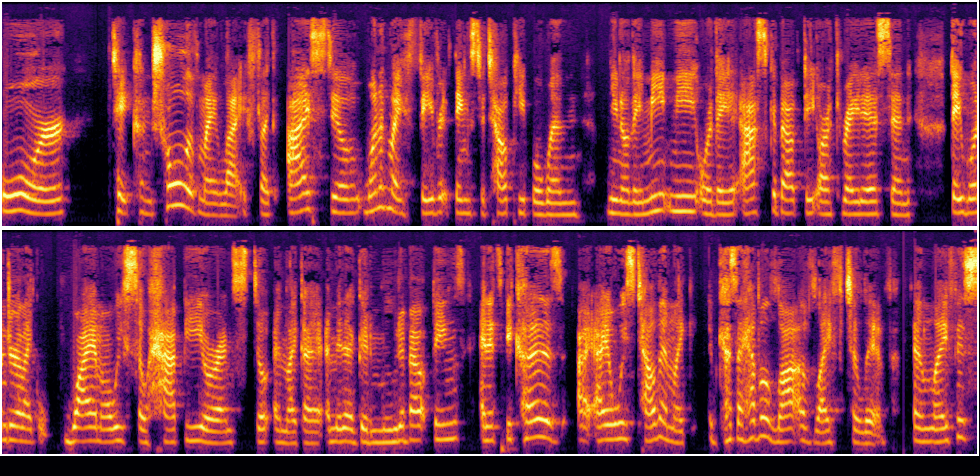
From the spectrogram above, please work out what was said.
or take control of my life. Like i still one of my favorite things to tell people when you know they meet me or they ask about the arthritis and they wonder like why i'm always so happy or i'm still i'm like i am in a good mood about things. And it's because I, I always tell them like because i have a lot of life to live and life is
